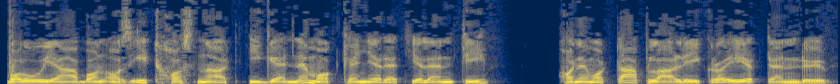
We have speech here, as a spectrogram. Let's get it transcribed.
Valójában az itt használt ige nem a kenyeret jelenti, hanem a táplálékra értendő.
